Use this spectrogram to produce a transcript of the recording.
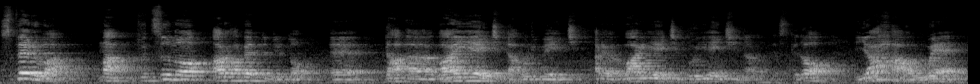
スペルはまあ普通のアルファベットでいうと、えー、YHWH あるいは YHVH になるんですけどヤハウェ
